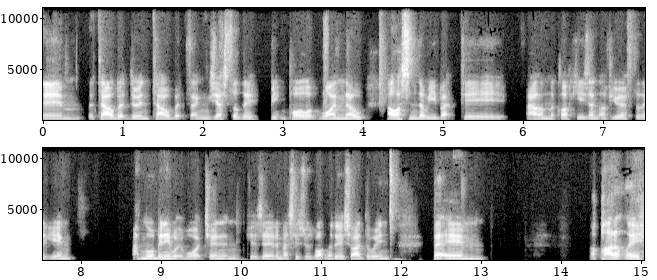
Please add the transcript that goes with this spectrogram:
Um, the Talbot doing Talbot things yesterday, beating Pollok 1 0. I listened a wee bit to Alan McCluckey's interview after the game. I've not been able to watch anything because uh, the message was working the day, so I had to win. But um, apparently,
